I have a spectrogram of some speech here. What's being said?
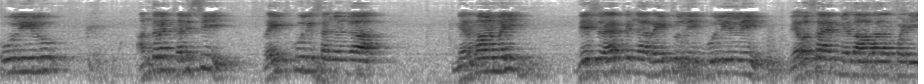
కూలీలు అందరం కలిసి రైతు కూలీ సంఘంగా నిర్మాణమై దేశవ్యాప్తంగా రైతుల్ని కూలీల్ని వ్యవసాయం మీద ఆధారపడి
